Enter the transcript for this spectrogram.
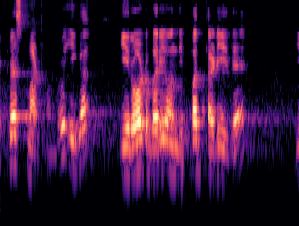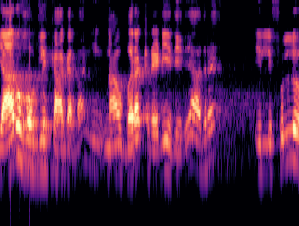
ರಿಕ್ವೆಸ್ಟ್ ಮಾಡ್ಕೊಂಡ್ರು, ಈಗ ಈ ರೋಡ್ ಬರೀ ಒಂದು ಇಪ್ಪತ್ತು ಅಡಿ ಇದೆ, ಯಾರು ಹೋಗ್ಲಿಕ್ಕೆ ಆಗಲ್ಲ ನೀವು ನಾವು ಬರಕ್ ರೆಡಿ ಇದ್ದೀವಿ ಆದ್ರೆ ಇಲ್ಲಿ ಫುಲ್ಲು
